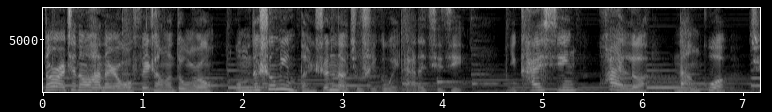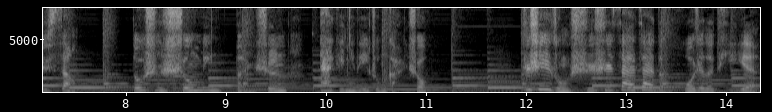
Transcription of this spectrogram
Nora 这段话呢，让我非常的动容。我们的生命本身呢，就是一个伟大的奇迹。你开心、快乐、难过、沮丧，都是生命本身带给你的一种感受。这是一种实实在在的活着的体验。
